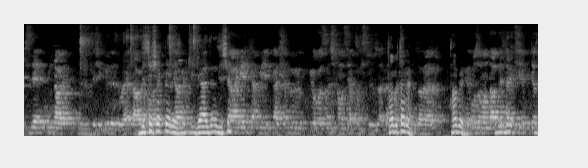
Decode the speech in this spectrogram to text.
Biz de bugün davet ettiğiniz için teşekkür ederiz buraya. Davet Biz teşekkür ederiz geldiğiniz için. İşte ayrıyeten bir Perşembe bir yol basın açıklaması yapmak istiyoruz zaten. Tabii, tabii. Tabii. E, O zaman daha detaylı bir şey yapacağız.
